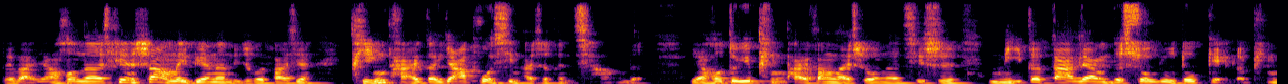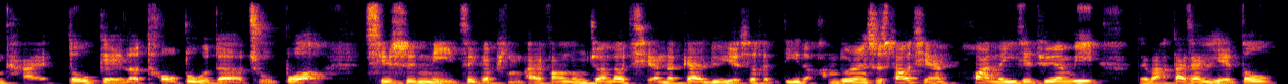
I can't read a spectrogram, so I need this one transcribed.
对吧？然后呢，线上那边呢，你就会发现平台的压迫性还是很强的。然后对于品牌方来说呢，其实你的大量的收入都给了平台，都给了头部的主播，其实你这个品牌方能赚到钱的概率也是很低的。很多人是烧钱换了一些 GMV，对吧？大家也都。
